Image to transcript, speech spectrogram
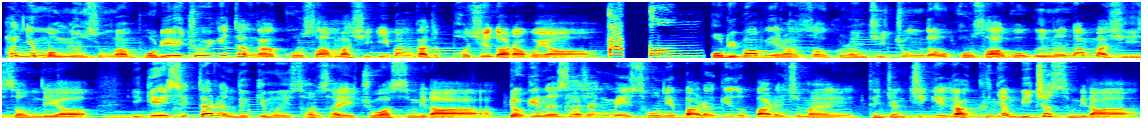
한 입 먹는 순간 보리의 쫄깃함과 고소한 맛이 입안 가득 퍼지더라고요. 보리밥이라서 그런지 좀 더 고소하고 은은한 맛이 있었는데요. 이게 색다른 느낌을 선사해 주었습니다. 여기는 사장님이 손이 빠르기도 빠르지만 된장찌개가 그냥 미쳤습니다.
